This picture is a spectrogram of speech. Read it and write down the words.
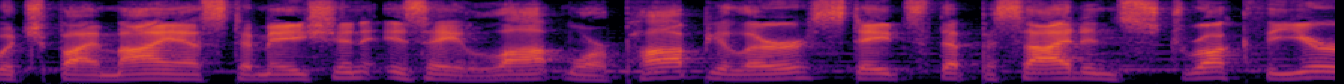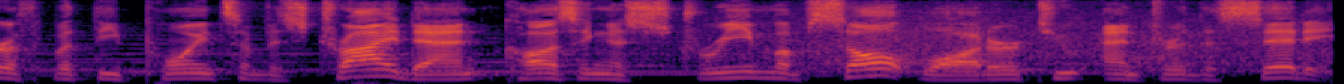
which by my estimation is a lot more popular, states that Poseidon struck the earth with the points of his trident, causing a stream of salt water to enter the city.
